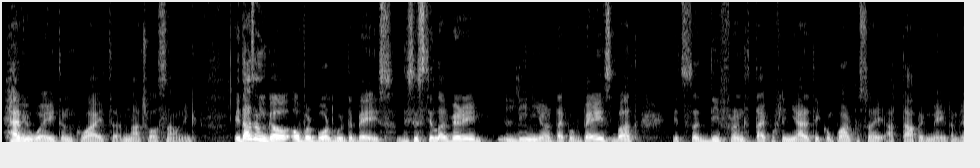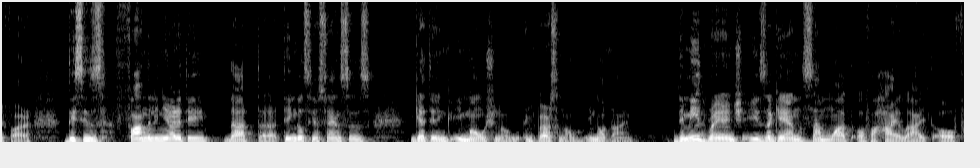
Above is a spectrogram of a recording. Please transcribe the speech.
heavyweight and quite uh, natural sounding. It doesn't go overboard with the bass. This is still a very linear type of bass, but it's a different type of linearity compared to say a Topping made amplifier. This is fun linearity that uh, tingles your senses, getting emotional, impersonal in no time. The mid-range is again somewhat of a highlight of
